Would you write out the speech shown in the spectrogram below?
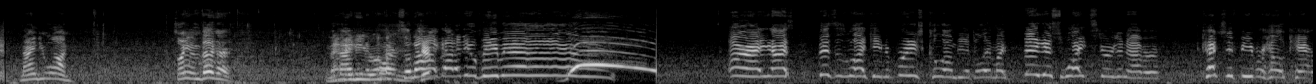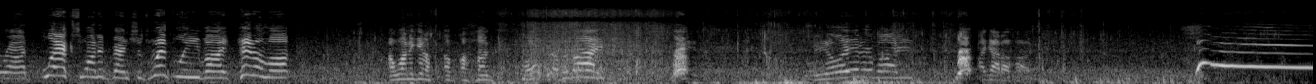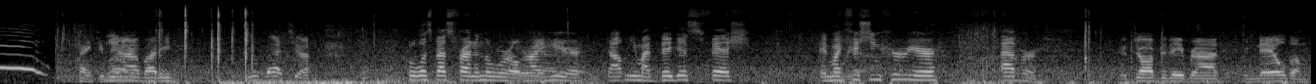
Ninety-one. So even bigger. 91. So now I got a new PB! Alright guys, this is why I came to British Columbia to land my biggest white sturgeon ever. Catch the Fever Hellcat rod, Black Swan Adventures with Levi. Hit him up. I want to get a, a, a hug. Oh, bye-bye. See you later, buddy. I got a hug. Woo! Thank you, buddy. Yeah, buddy. You betcha. Coolest best friend in the world right here. Got me my biggest fish in my Oh, yeah. fishing career ever. Good job today, Brad. We nailed them.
